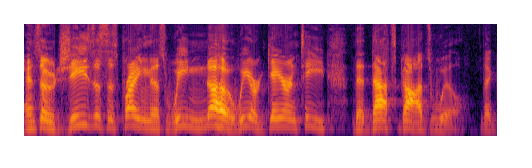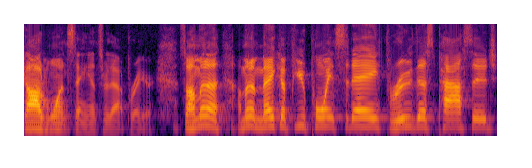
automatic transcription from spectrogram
And so Jesus is praying this. We know, we are guaranteed that that's God's will, that God wants to answer that prayer. So I'm going to I'm to make a few points today through this passage,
